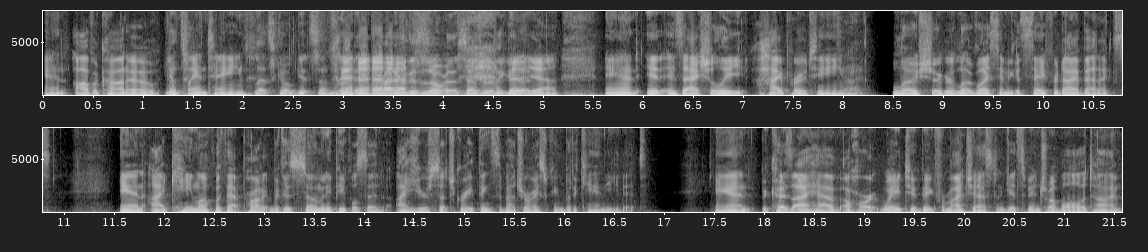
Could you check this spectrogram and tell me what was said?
and avocado and let's, plantain. Let's go get some right, after, right after this is over. That sounds really good. yeah. And it is actually high protein, right. low sugar, low glycemic. It's safe for diabetics. And I came up with that product because so many people said, I hear such great things about your ice cream, but I can't eat it. And because I have a heart way too big for my chest and gets me in trouble all the time,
